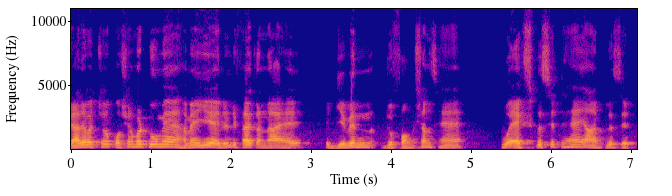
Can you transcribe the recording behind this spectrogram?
प्यारे बच्चों क्वेश्चन नंबर टू में हमें ये आइडेंटिफाई करना है कि गिवन जो फ़ंक्शंस हैं, वो एक्सप्लिसिट हैं या इम्प्लिसिट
